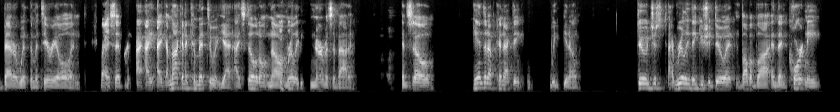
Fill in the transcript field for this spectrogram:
better with the material. And I said, but I, I I'm not going to commit to it yet. I still don't know. I'm really nervous about it. And so he ended up connecting. We, you know, dude, just I really think you should do it, and blah blah blah. And then Courtney,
